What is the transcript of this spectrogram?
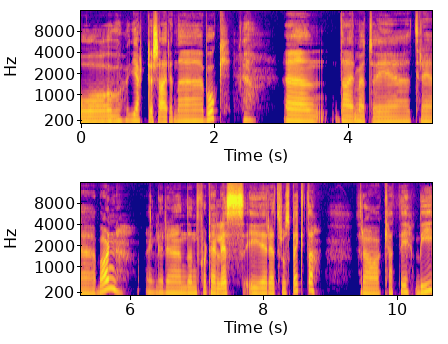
og hjerteskjærende bok. Ja. Eh, Der møter vi tre barn. Eller den fortelles i retrospekt, da, fra Cathy B,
